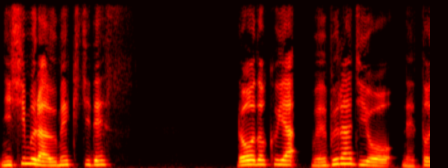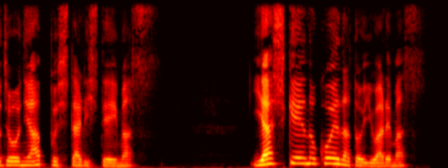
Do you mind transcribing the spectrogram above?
西村梅吉です。朗読やウェブラジオをネット上にアップしたりしています。癒し系の声だと言われます。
